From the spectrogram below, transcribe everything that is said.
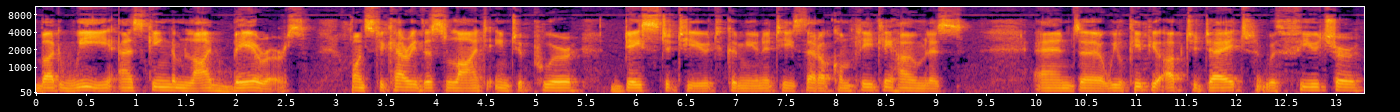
But we as kingdom light bearers wants to carry this light into poor, destitute communities that are completely homeless. And uh, we'll keep you up to date with future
